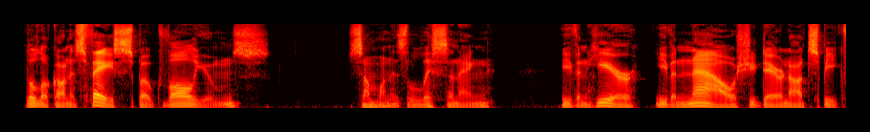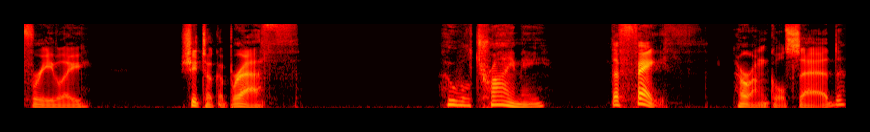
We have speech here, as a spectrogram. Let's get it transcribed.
The look on his face spoke volumes. Someone is listening. Even here, even now, she dare not speak freely. She took a breath. Who will try me? The faith, her uncle said,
